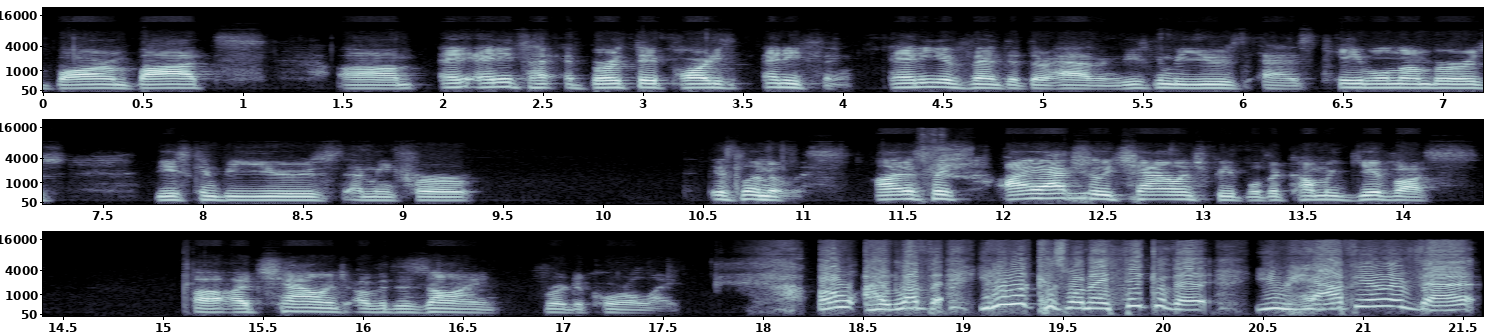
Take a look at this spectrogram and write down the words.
bar and bots, um, any, any type, birthday parties, anything, any event that they're having. These can be used as table numbers. These can be used, I mean, for it's limitless. Honestly, I actually challenge people to come and give us uh, a challenge of a design for a decor light. Oh, I love that. You know what? Because when I think of it, you have your event.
